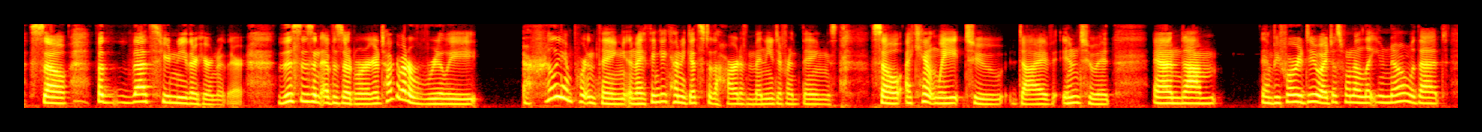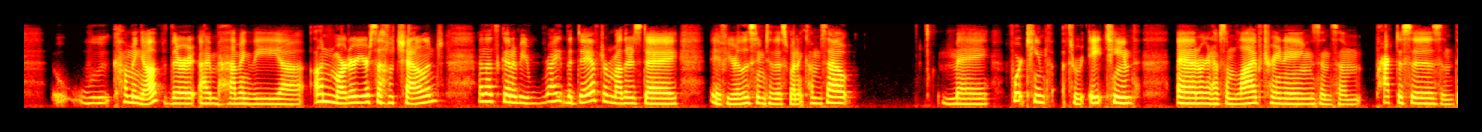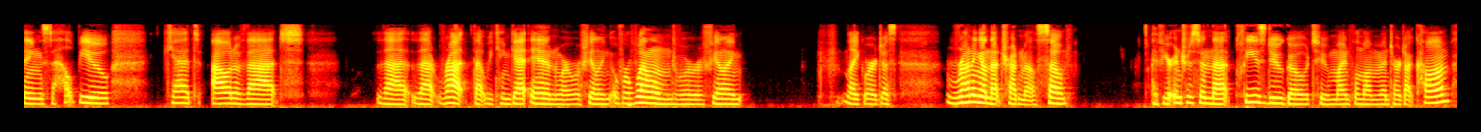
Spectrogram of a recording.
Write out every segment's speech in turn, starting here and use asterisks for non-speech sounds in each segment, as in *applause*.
So, but that's here, neither here nor there. This is an episode where we're going to talk about a really, a really important thing. And I think it kind of gets to the heart of many different things. So I can't wait to dive into it. And, um, and before we do, I just want to let you know that coming up there i'm having the uh, unmartyr yourself *laughs* challenge and that's going to be right the day after mother's day if you're listening to this when it comes out may 14th through 18th and we're going to have some live trainings and some practices and things to help you get out of that that that rut that we can get in where we're feeling overwhelmed where we're feeling like we're just running on that treadmill. So if you're interested in that, please do go to mindfulmamamentor.com.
